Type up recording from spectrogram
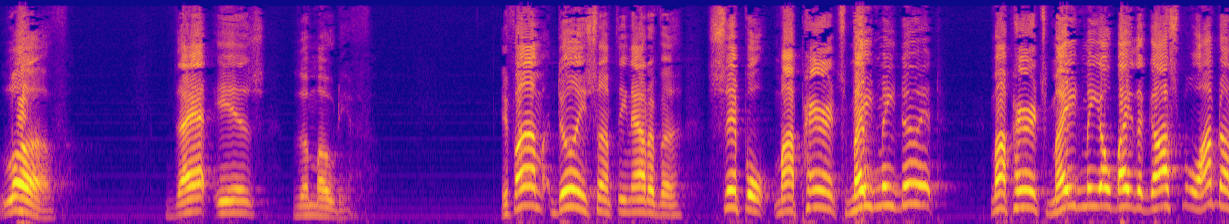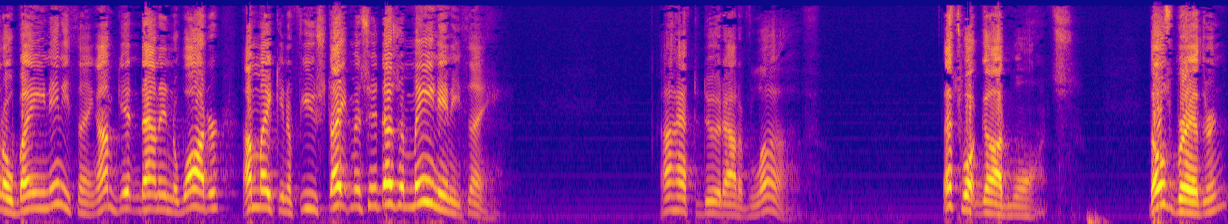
love. That is the motive. If I'm doing something out of a simple, my parents made me do it, my parents made me obey the gospel, I'm not obeying anything. I'm getting down in the water, I'm making a few statements, it doesn't mean anything. I have to do it out of love. That's what God wants. Those brethren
